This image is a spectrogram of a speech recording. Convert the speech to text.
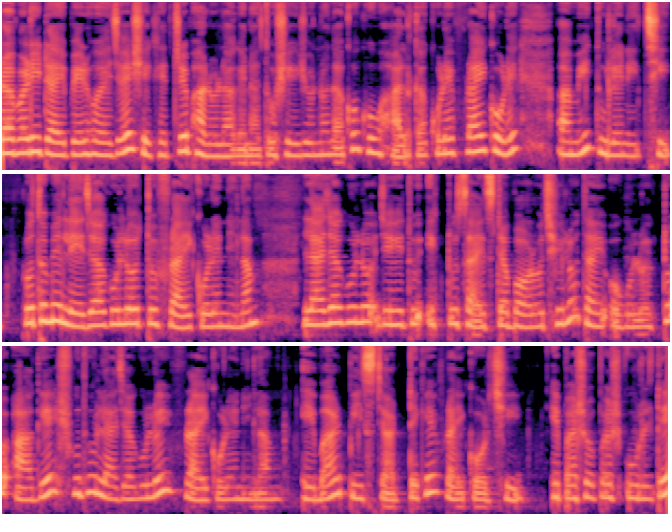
রাবারি টাইপের হয়ে যায়, সেক্ষেত্রে ভালো লাগে না। তো সেই জন্য দেখো খুব হালকা করে ফ্রাই করে আমি তুলে নিচ্ছি। প্রথমে লেজাগুলো একটু ফ্রাই করে নিলাম। লেজাগুলো যেহেতু একটু সাইজটা বড় ছিল, তাই ওগুলো একটু আগে শুধু লেজাগুলোই ফ্রাই করে নিলাম। এবার পিস চারটেকে ফ্রাই করছি। এপাশ ওপাশ উল্টে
